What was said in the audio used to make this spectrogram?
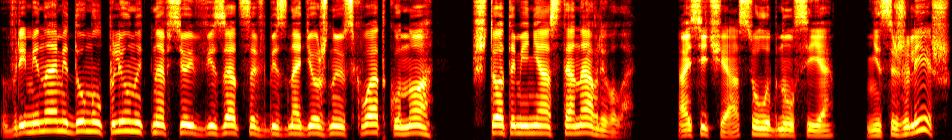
Временами думал плюнуть на все и ввязаться в безнадежную схватку, но что-то меня останавливало. А сейчас, улыбнулся я, не сожалеешь?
